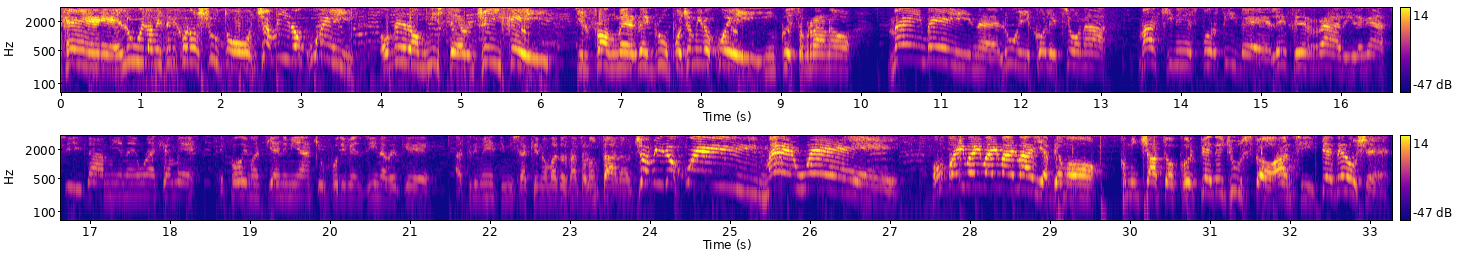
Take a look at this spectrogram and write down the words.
Eh eh, lui l'avete riconosciuto, Jamiro Quay, ovvero Mr. JK, il frontman del gruppo Jamiro Quay, in questo brano Main Bane, lui colleziona macchine sportive, le Ferrari ragazzi, dammene una anche a me e poi mantienimi anche un po' di benzina perché altrimenti mi sa che non vado tanto lontano. Jamiro Quay, my way! Oh vai vai vai vai vai! Abbiamo cominciato col piede giusto, anzi piede veloce.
